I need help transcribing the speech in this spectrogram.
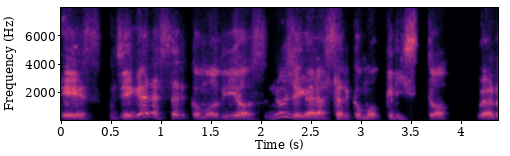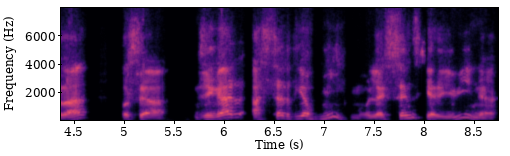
es llegar a ser como Dios, no llegar a ser como Cristo, ¿verdad? O sea, llegar a ser Dios mismo, la esencia divina,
